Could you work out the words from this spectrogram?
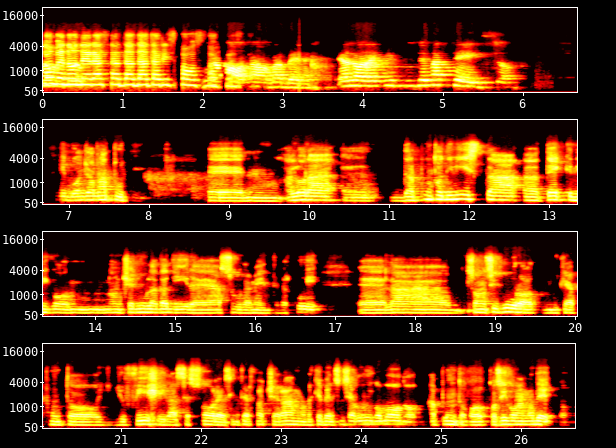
Come non era stata data risposta? No, no, va bene. E allora, De Matteis. Sì, buongiorno a tutti. Eh, allora, eh, dal punto di vista eh, tecnico non c'è nulla da dire assolutamente, per cui eh, la, sono sicuro che appunto gli uffici, l'assessore si interfacceranno perché penso sia l'unico modo, appunto, co così come hanno detto,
